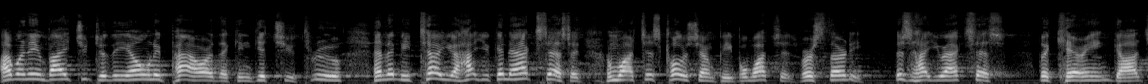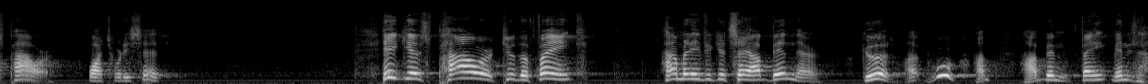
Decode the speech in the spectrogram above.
I want to invite you to the only power that can get you through. And let me tell you how you can access it. And watch this close, young people. Watch this. Verse 30. This is how you access the carrying God's power. Watch what he says. He gives power to the faint. How many of you could say, I've been there? Good. I, have been faint many times.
